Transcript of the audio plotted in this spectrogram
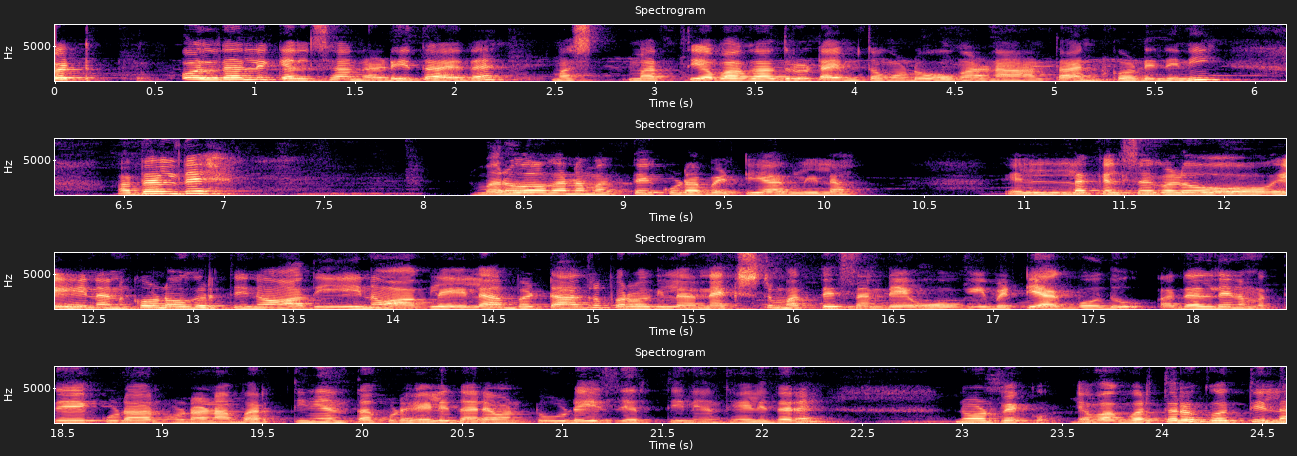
ಬಟ್ ಹೊಲದಲ್ಲಿ ಕೆಲಸ ನಡೀತಾ ಇದೆ. ಮಸ್ತ್ ಮತ್ತು ಯಾವಾಗಾದರೂ ಟೈಮ್ ತೊಗೊಂಡು ಹೋಗೋಣ ಅಂತ ಅಂದ್ಕೊಂಡಿದ್ದೀನಿ ಅದಲ್ಲದೆ ಬರುವಾಗ ನಮ್ಮ ಅತ್ತೆ ಕೂಡ ಭೇಟಿ ಆಗಲಿಲ್ಲ. ಎಲ್ಲ ಕೆಲಸಗಳು ಏನು ಅನ್ಕೊಂಡು ಹೋಗಿರ್ತೀನೋ ಅದು ಏನೂ ಆಗಲೇ ಇಲ್ಲ ಬಟ್ ಆದರೂ ಪರವಾಗಿಲ್ಲ. ನೆಕ್ಸ್ಟ್ ಮತ್ತೆ ಸಂಡೇ ಹೋಗಿ ಭೇಟಿ ಆಗ್ಬೋದು. ಅದಲ್ಲದೆ ನಮ್ಮ ಮತ್ತೆ ಕೂಡ ನೋಡೋಣ, ಬರ್ತೀನಿ ಅಂತ ಕೂಡ ಹೇಳಿದ್ದಾರೆ. ಒಂದು ಟೂ ಡೇಸ್ ಇರ್ತೀನಿ ಅಂತ ಹೇಳಿದ್ದಾರೆ. ನೋಡಬೇಕು, ಯಾವಾಗ ಬರ್ತಾರೋ ಗೊತ್ತಿಲ್ಲ.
